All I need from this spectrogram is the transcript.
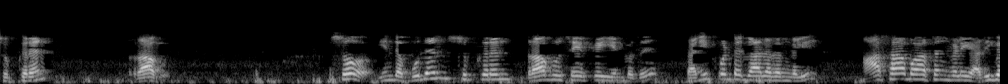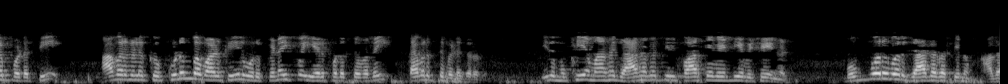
சுக்கரன் ராகு. சோ இந்த புதன் சுக்கரன் ராகு சேர்க்கை என்பது தனிப்பட்ட ஜாதகங்களில் ஆசாபாசங்களை அதிகப்படுத்தி அவர்களுக்கு குடும்ப வாழ்க்கையில் ஒரு பிணைப்பை ஏற்படுத்துவதை தவிர்த்து விடுகிறது. இது முக்கியமாக ஜாதகத்தில் பார்க்க வேண்டிய விஷயங்கள். ஒவ்வொருவர் ஜாதகத்திலும் அது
